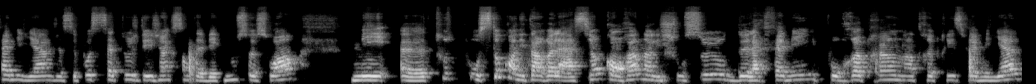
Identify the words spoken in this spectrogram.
familiale. Je ne sais pas si ça touche des gens qui sont avec nous ce soir, mais euh, tout, aussitôt qu'on est en relation, qu'on rentre dans les chaussures de la famille pour reprendre l'entreprise familiale,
